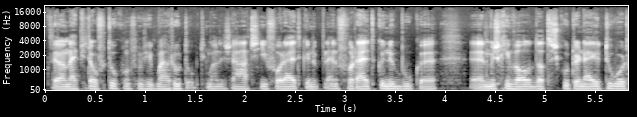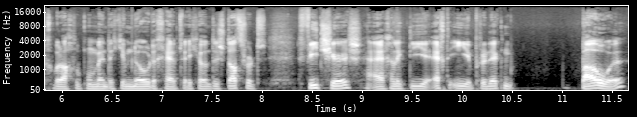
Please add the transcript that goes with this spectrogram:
dan, heb je het over toekomstmuziek, maar routeoptimalisatie, vooruit kunnen plannen, vooruit kunnen boeken. Uh, misschien wel dat de scooter naar je toe wordt gebracht op het moment dat je hem nodig hebt. Weet je wel. Dus dat soort features eigenlijk die je echt in je product moet bouwen,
